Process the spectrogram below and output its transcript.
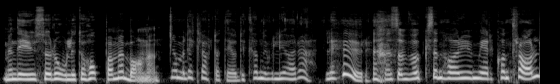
Men det är ju så roligt att hoppa med barnen. Ja men det är klart att det är och det kan du väl göra, eller hur? Men som vuxen har du ju mer kontroll.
